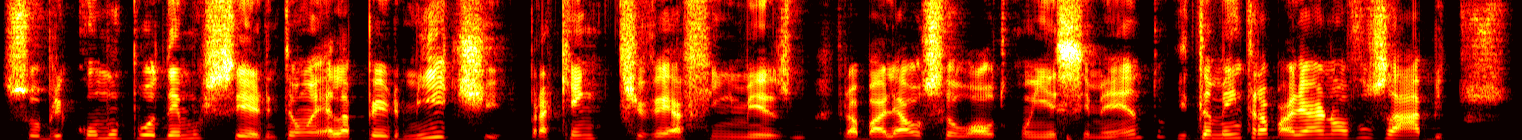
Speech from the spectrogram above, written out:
sobre como podemos ser. Então ela permite para quem tiver afim mesmo trabalhar o seu autoconhecimento e também trabalhar novos hábitos.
